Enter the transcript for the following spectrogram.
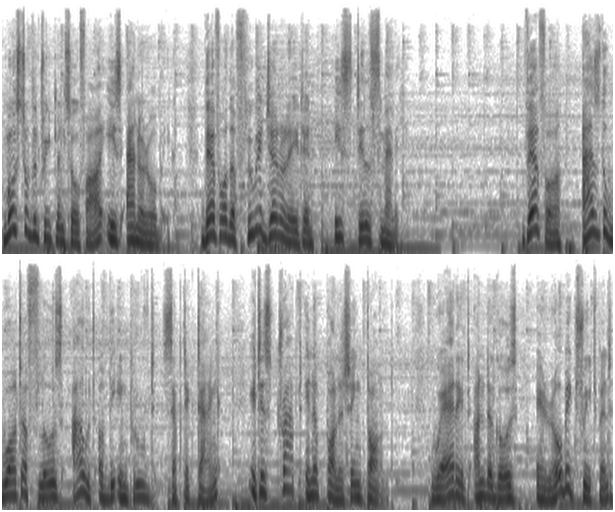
Most of the treatment so far is anaerobic, therefore the fluid generated is still smelly. Therefore, as the water flows out of the improved septic tank, it is trapped in a polishing pond, where it undergoes aerobic treatment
